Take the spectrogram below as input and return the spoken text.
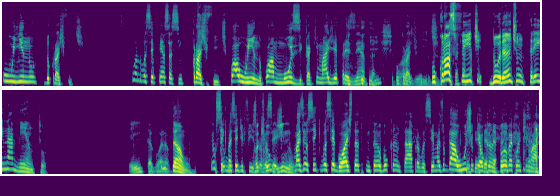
O hino do CrossFit. Quando você pensa assim, CrossFit, qual o hino, qual a música que mais representa Ixi, o CrossFit? O crossfit durante um treinamento. Eita, agora. Então, eu sei que que vai ser difícil que é o vocês, mas eu sei que você gosta, então eu vou cantar pra você, mas o gaúcho que é o cantor vai continuar.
